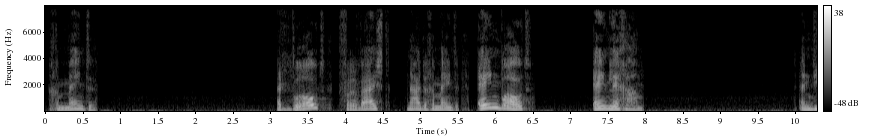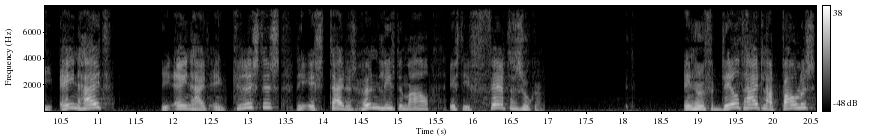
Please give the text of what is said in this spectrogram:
gemeente. Het brood verwijst naar de gemeente. Eén brood, één lichaam. En die eenheid, die eenheid in Christus, die is tijdens hun liefdemaal, is die ver te zoeken. In hun verdeeldheid laat Paulus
